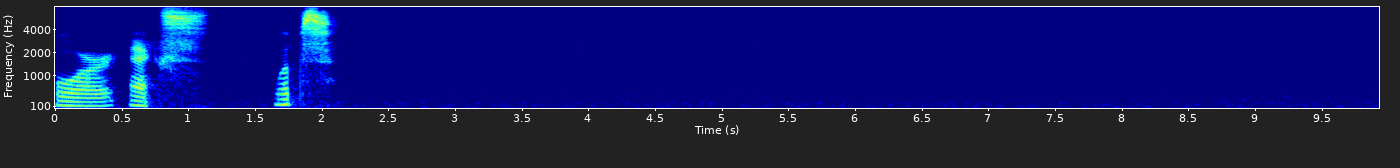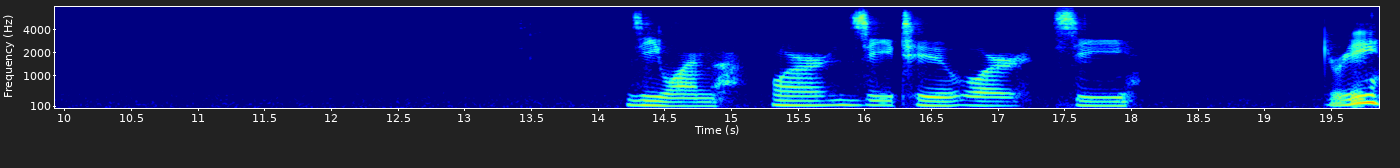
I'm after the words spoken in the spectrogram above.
or x, whoops, z1 or z2 or z3.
